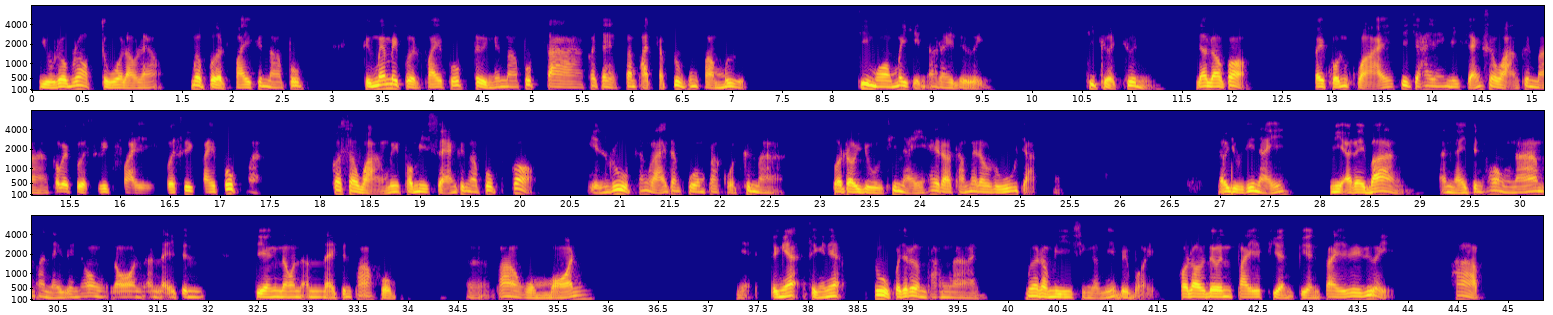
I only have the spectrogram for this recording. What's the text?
อยู่รอบๆตัวเราแล้ว เมื่อเปิดไฟขึ้นมาปุ๊บถึงแม้ไม่เปิดไฟปุ๊บตื่นขึ้นมาปุ๊บตาก็จะสัมผัสกับรูปของความมืด ที่มองไม่เห็นอะไรเลย ที่เกิดขึ้น แล้วเราก็ไปขนขวายที่จะให้มีแสงสว่างขึ้นมา ก็ไปเปิดสวิตไฟ เปิดสวิตไฟปุ๊บอะก็สว่างมีพอมีแสงขึ้นมาปุ๊บก็เห็นรูปทั้งหลายทั้งปวงปรากฏขึ้นมาว่าเราอยู่ที่ไหนให้เราทำให้เรารู้จัก เราอยู่ที่ไหน มีอะไรบ้าง อันไหนเป็นห้องน้ำอันไหนเป็นห้องนอน อันไหนเป็นเตียงนอน อันไหนเป็นผ้าห่มผ้าห่มหมอน เนี่ยตรงเนี้ยสิ่งนี้รูปก็จะเริ่มทำงาน เมื่อเรามีสิ่งเหล่านี้บ่อยๆ พอเราเดินไปเปลี่ยนเปลี่ยนไปเรื่อยๆ ภาพ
